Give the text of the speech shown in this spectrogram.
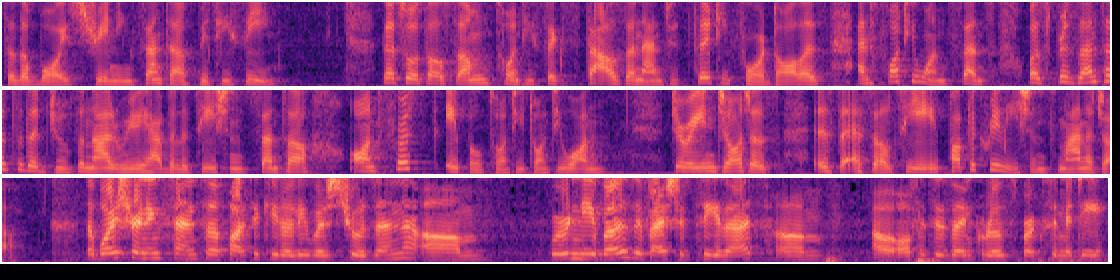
to the Boys Training Center, BTC. The total sum, $26,034.41, was presented to the Juvenile Rehabilitation Center on 1st April 2021. Doreen Georges is the SLTA Public Relations Manager. The Boys Training Center particularly was chosen. Um, we're neighbors, if I should say that. Um, our offices are in close proximity,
